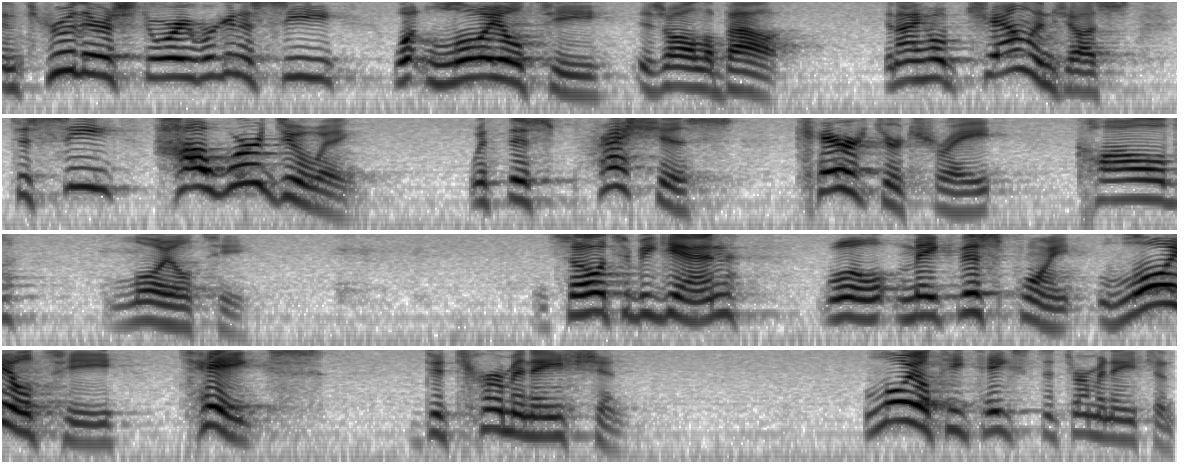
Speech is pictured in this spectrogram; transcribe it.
And through their story, we're going to see what loyalty is all about. And I hope challenge us to see how we're doing with this precious character trait called loyalty. And so, to begin, we'll make this point loyalty takes determination. Loyalty takes determination.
